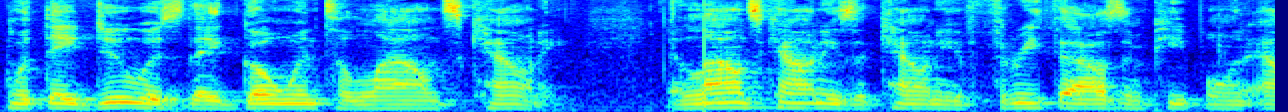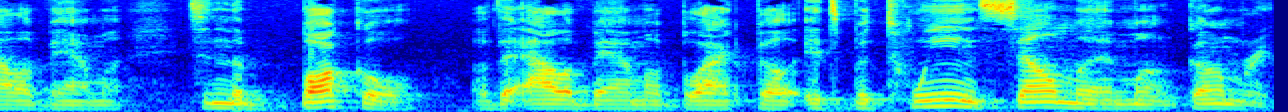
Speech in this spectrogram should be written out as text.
what they do is they go into Lowndes County. And Lowndes County is a county of 3,000 people in Alabama. It's in the buckle of the Alabama Black Belt. It's between Selma and Montgomery.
